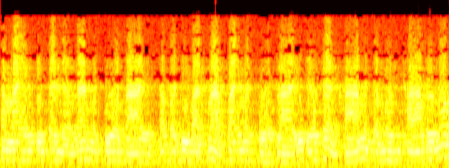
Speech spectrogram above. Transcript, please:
ทำไมมันจึงเป็นอย่างนั้นมันกลัวตายถ้าปฏิบัติมากไปมันปวดหลายเดี๋ยวแข้งขามันจะมึนชาไปหมด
